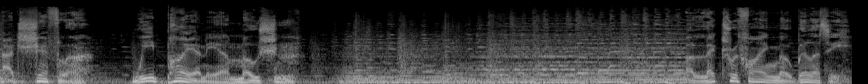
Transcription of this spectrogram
At Schaeffler, we pioneer motion. Electrifying mobility.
